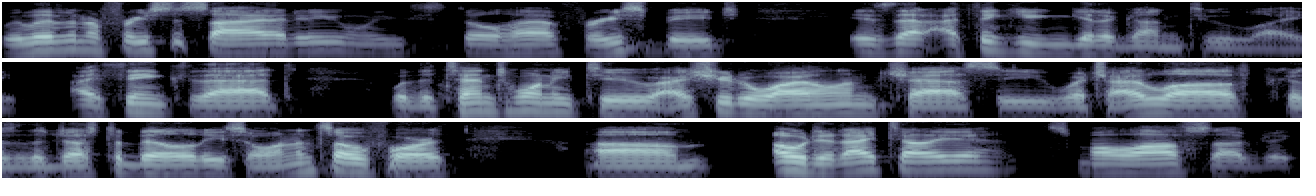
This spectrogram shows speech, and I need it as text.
we live in a free society and we still have free speech. Is that I think you can get a gun too light. I think that with a 1022, I shoot a Weiland chassis, which I love because of the adjustability, so on and so forth. Um, oh, did I tell you? Small off subject.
